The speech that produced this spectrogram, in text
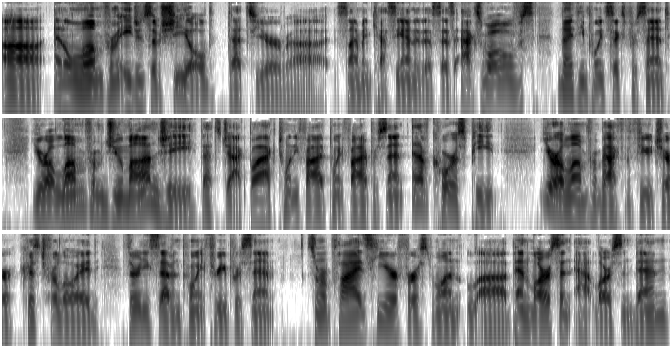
Uh, an alum from Agents of Shield, that's your uh, Simon Kassianides as Axe Woves, nineteen point six percent. Your alum from Jumanji, that's Jack Black, twenty five point five percent, and of course Pete. Your alum from Back to the Future, Christopher Lloyd, 37.3%. Some replies here. First one, uh, Ben Larson at Larson Ben.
